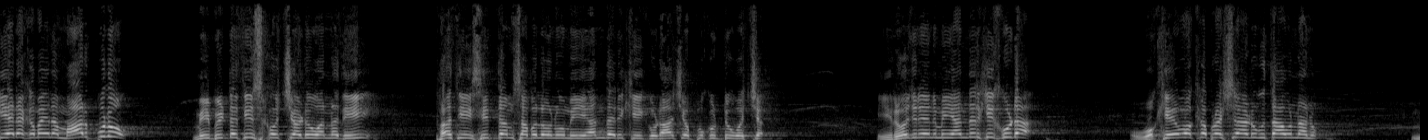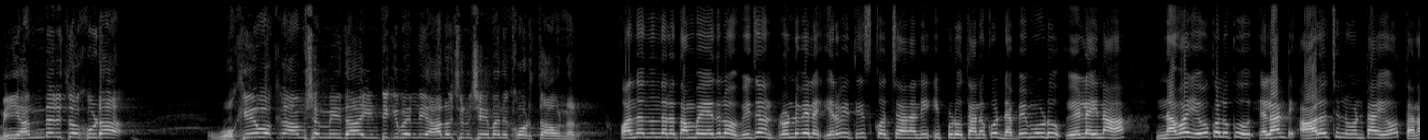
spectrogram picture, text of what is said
ఏ రకమైన మార్పులు మీ బిడ్డ తీసుకొచ్చాడు అన్నది ప్రతి సిద్ధం సభలోనూ మీ అందరికీ కూడా చెప్పుకుంటూ వచ్చా. ఈరోజు నేను మీ అందరికీ కూడా ఒకే ఒక ప్రశ్న అడుగుతా ఉన్నాను. మీ అందరితో కూడా ఒకే ఒక అంశం మీద ఇంటికి వెళ్ళి ఆలోచన చేయమని కోరుతా ఉన్నాను. పంతొమ్మిది వందల తొంభై ఐదులో విజన్ రెండు వేల ఇరవై తీసుకొచ్చానని ఇప్పుడు తనకు డెబ్బై మూడు ఏళ్ళైనా నవ యువకులకు ఎలాంటి ఆలోచనలు ఉంటాయో తన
